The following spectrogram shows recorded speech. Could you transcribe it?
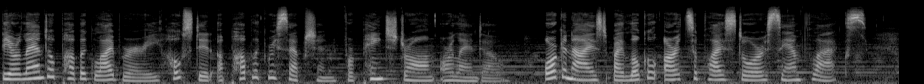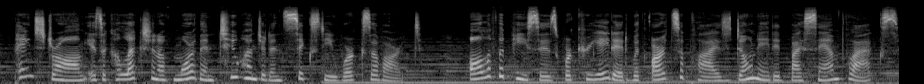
the Orlando Public Library hosted a public reception for Paint Strong Orlando. Organized by local art supply store Sam Flax, Paint Strong is a collection of more than 260 works of art. All of the pieces were created with art supplies donated by Sam Flax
